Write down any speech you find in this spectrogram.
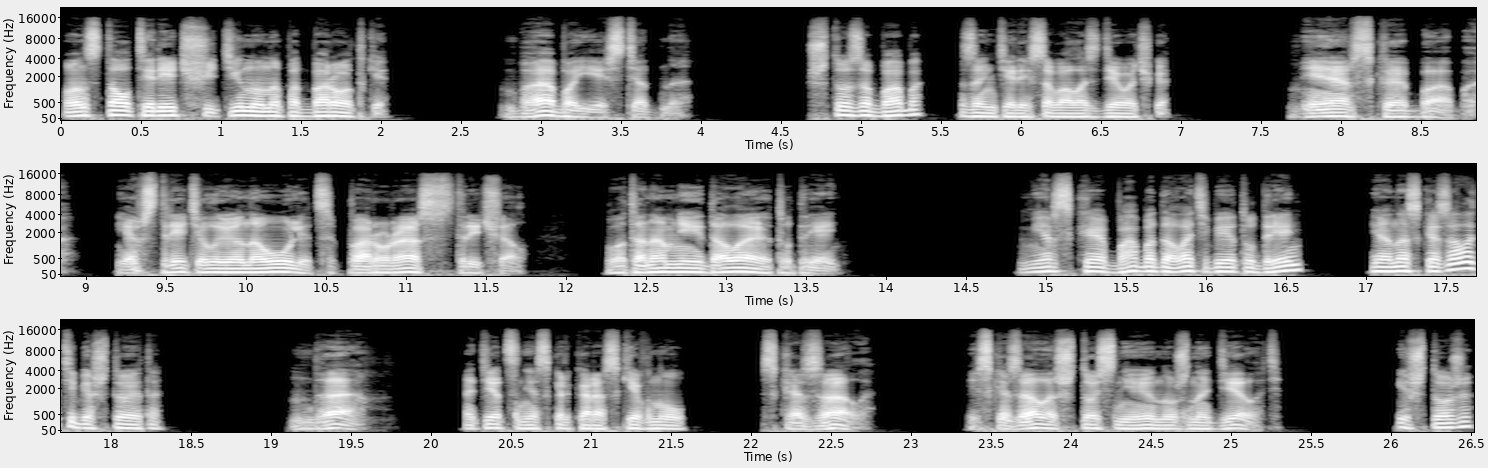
Он стал тереть щетину на подбородке. «Баба есть одна». «Что за баба?» — заинтересовалась девочка. «Мерзкая баба. Я встретил ее на улице, пару раз встречал. Вот она мне и дала эту дрянь». «Мерзкая баба дала тебе эту дрянь? И она сказала тебе, что это?» «Да». Отец несколько раз кивнул. «Сказала. И сказала, что с нею нужно делать». «И что же?»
